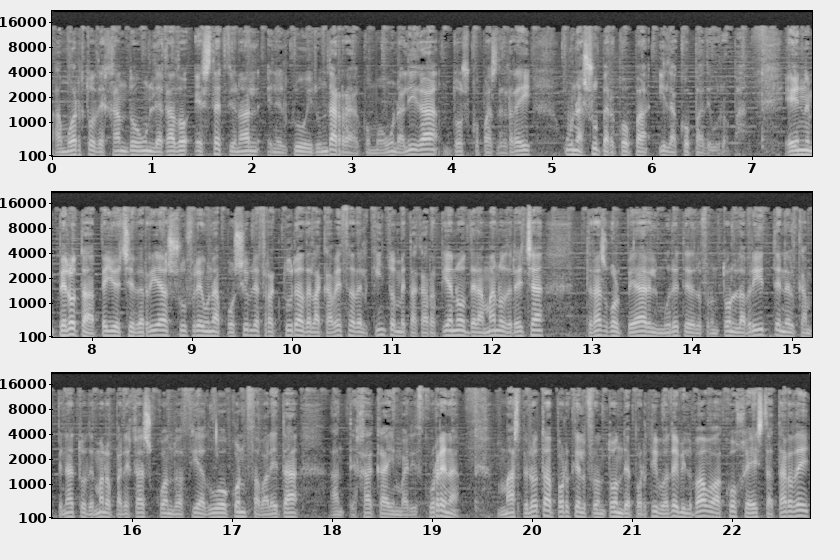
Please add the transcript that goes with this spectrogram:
ha muerto dejando un legado excepcional en el club Irundarra, como una liga, dos Copas del Rey, una Supercopa y la Copa de Europa. En pelota, Pello Echeverría sufre una posible fractura de la cabeza del quinto metacarpiano de la mano derecha tras golpear el murete del frontón Labrit en el campeonato de mano parejas cuando hacía dúo con Zabaleta ante Jaca y Mariz Currena. Más pelota porque el frontón deportivo de Bilbao acoge esta tarde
